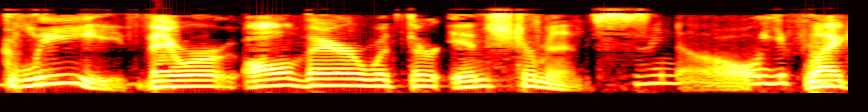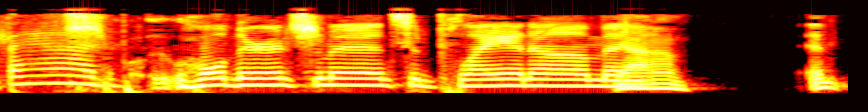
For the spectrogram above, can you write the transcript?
Glee. They were all there with their instruments, I know. You feel like bad. sp- holding their instruments and playing them, and yeah. and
